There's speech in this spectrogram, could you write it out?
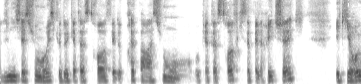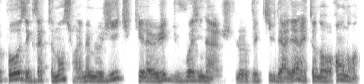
d'initiation au risque de catastrophe et de préparation aux, catastrophes qui s'appelle Recheck et qui repose exactement sur la même logique qui est la logique du voisinage. L'objectif derrière étant de rendre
